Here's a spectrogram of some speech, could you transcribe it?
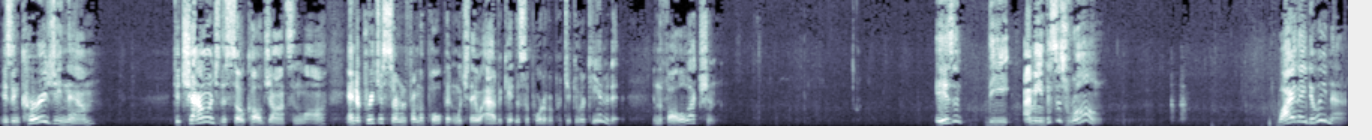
is encouraging them to challenge the so-called Johnson Law and to preach a sermon from the pulpit in which they will advocate the support of a particular candidate in the fall election. Isn't the, I mean, this is wrong. Why are they doing that?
